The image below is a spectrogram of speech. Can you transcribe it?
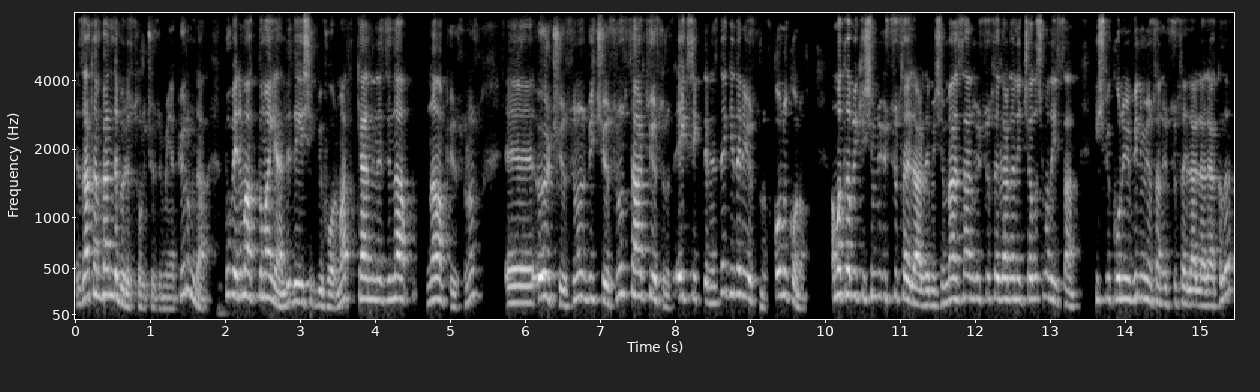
E Zaten ben de böyle soru çözümü yapıyorum da. Bu benim aklıma geldi. Değişik bir format. Kendinizi ne, ne yapıyorsunuz? Ee, ölçüyorsunuz, biçiyorsunuz, tartıyorsunuz. Eksiklerinizi de gideriyorsunuz. Konu konu. Ama tabii ki şimdi üstü sayılar demişim. Ben sen üstü sayılardan hiç çalışmadıysan, hiçbir konuyu bilmiyorsan üstü sayılarla alakalı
